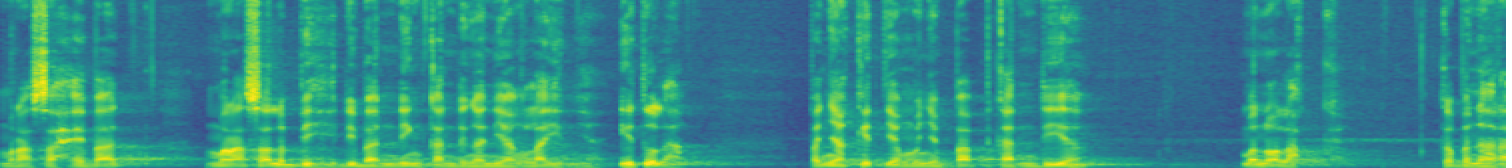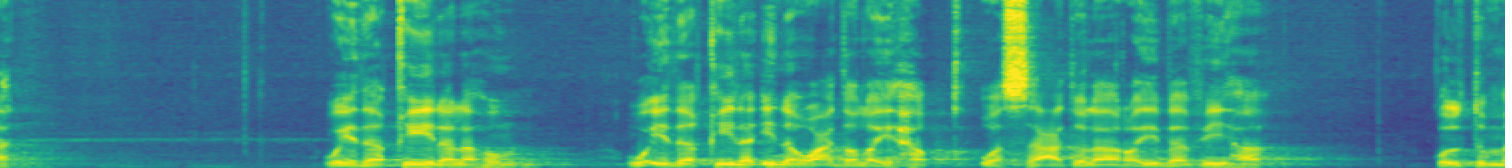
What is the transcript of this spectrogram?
merasa hebat, merasa lebih dibandingkan dengan yang lainnya. Itulah penyakit yang menyebabkan dia menolak kebenaran. Wa idza qila lahum wa idza qila inna wa'dallahi haqq was sa'atu la raiba fiha qultum.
